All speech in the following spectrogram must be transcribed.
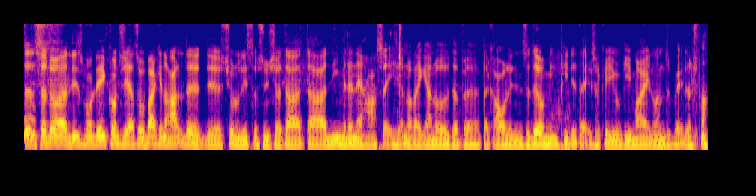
det så, så det var lidt små. Det er ikke kun til jer, så bare generelt det, det, journalister, synes jeg, der, der lige med den her har-sag her, når der ikke er noget, der, der graver lidt ind. Så det var min pit i dag, så kan I jo give mig et eller andet tilbage den vej.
